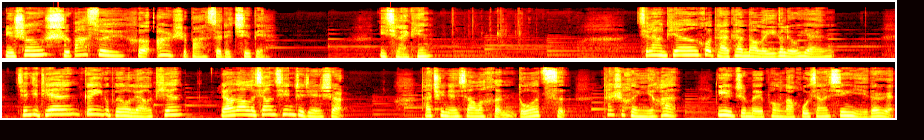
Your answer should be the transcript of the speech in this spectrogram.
女生十八岁和二十八岁的区别。一起来听。前两天后台看到了一个留言，前几天跟一个朋友聊天，聊到了相亲这件事儿。他去年相了很多次，但是很遗憾，一直没碰到互相心仪的人。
